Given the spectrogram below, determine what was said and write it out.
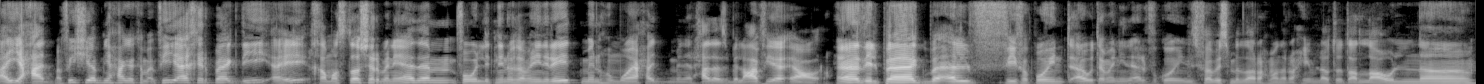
أي حد. مفيش يا ابني حاجة كمان. في آخر pack دي أهي 15 بني آدم فوق ال 82 rate منهم واحد من الحدث بالعافية إعارة. هذه ال pack ب 1000 FIFA point أو 80000 coins فبسم الله الرحمن الرحيم. لو تطلعوا لنا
